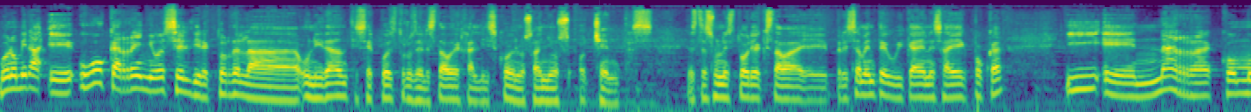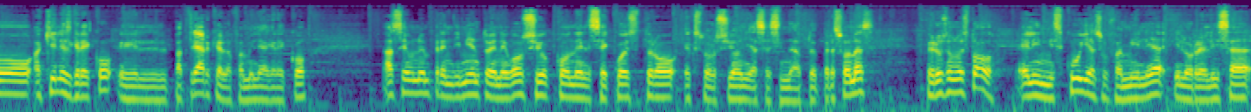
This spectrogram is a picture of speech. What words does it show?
Bueno, mira, eh, Hugo Carreño es el director de la Unidad Antisecuestros del Estado de Jalisco en los años 80. Esta es una historia que estaba eh, precisamente ubicada en esa época y eh, narra cómo Aquiles Greco, el patriarca de la familia Greco, hace un emprendimiento de negocio con el secuestro, extorsión y asesinato de personas. Pero eso no es todo. Él inmiscuye a su familia y lo realiza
